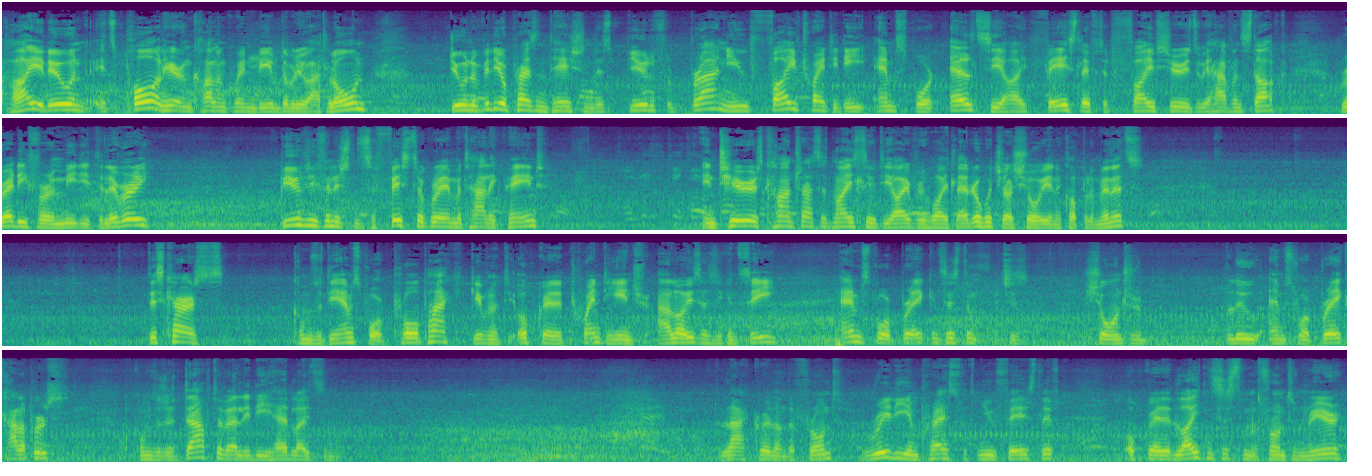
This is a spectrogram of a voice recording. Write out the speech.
How you doing? It's Paul here in Colm Quinn BMW Athlone doing a video presentation this beautiful brand new 520D M Sport LCI facelifted 5 Series we have in stock ready for immediate delivery. Beautifully finished in Sophisto grey metallic paint. Interior is contrasted nicely with the ivory white leather which I'll show you in a couple of minutes. This car comes with the M Sport Pro Pack giving it the upgraded 20 inch alloys as you can see. M Sport braking system which is shown through blue M Sport brake calipers. Comes with adaptive LED headlights and black grille on the front. Really impressed with the new facelift. Upgraded lighting system in front and rear.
